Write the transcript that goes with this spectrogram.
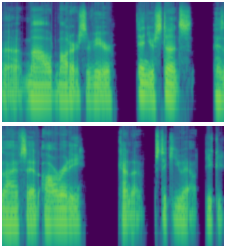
uh, mild, moderate, severe, and your stunts, as I have said already, kind of stick you out. You could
